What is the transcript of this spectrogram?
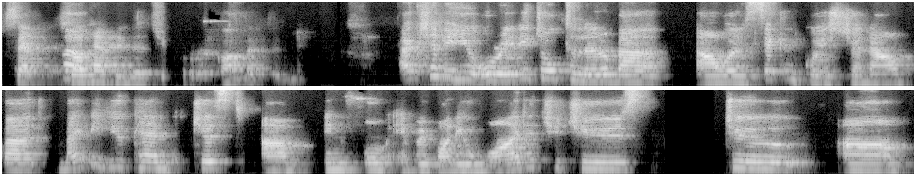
so happy that you contacted me. Actually, you already talked a little about our second question now, but maybe you can just um, inform everybody why did you choose to um,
